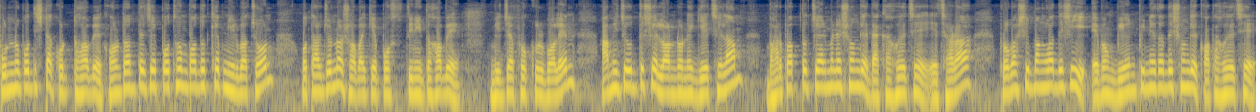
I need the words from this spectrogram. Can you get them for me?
পূর্ণ প্রতিষ্ঠা করতে হবে। গণতন্ত্রের যে প্রথম পদক্ষেপ নির্বাচন, ও তার জন্য সবাইকে প্রস্তুতি নিতে হবে। মির্জা ফখরুল বলেন, আমি যে উদ্দেশ্যে লন্ডনে গিয়েছিলাম, ভারপ্রাপ্ত চেয়ারম্যানের সঙ্গে দেখা হয়েছে। এছাড়া প্রবাসী বাংলাদেশি এবং বিএনপি নেতাদের সঙ্গে কথা হয়েছে।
